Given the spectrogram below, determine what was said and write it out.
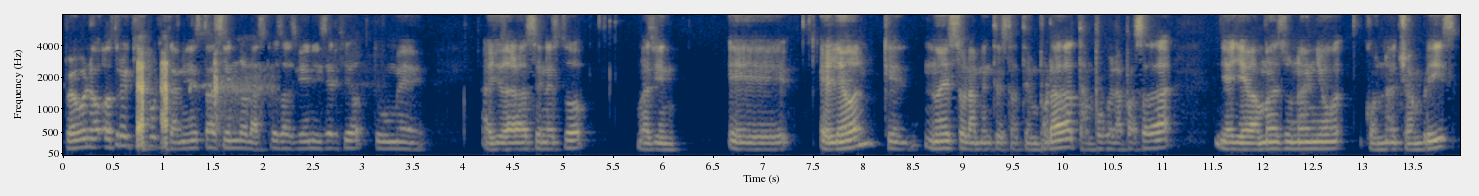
Pero bueno, otro equipo que también está haciendo las cosas bien, y Sergio, tú me ayudarás en esto, más bien, eh, el León, que no es solamente esta temporada, tampoco la pasada, ya lleva más de un año con Nacho Ambriz,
